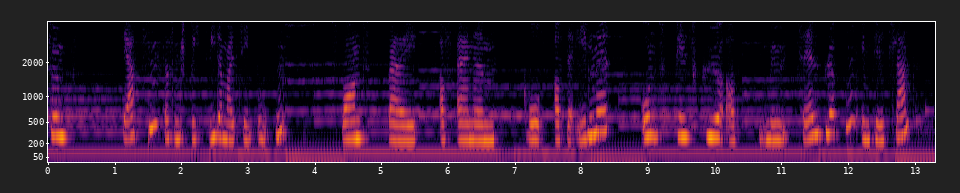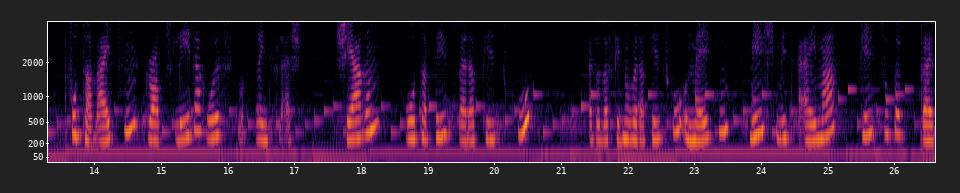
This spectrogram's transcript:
5 Herzen, das entspricht wieder mal 10 Punkten. Spawnt bei auf einem auf der Ebene und Pilzkühe auf Myzelblöcken im Pilzland. Futter Weizen, Drops Leder, rohes Rindfleisch. Scheren, roter Pilz bei der Pilzkuh. Also das geht nur bei der Pilzkuh. Und melken, Milch mit Eimer, Pilzsuppe bei,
